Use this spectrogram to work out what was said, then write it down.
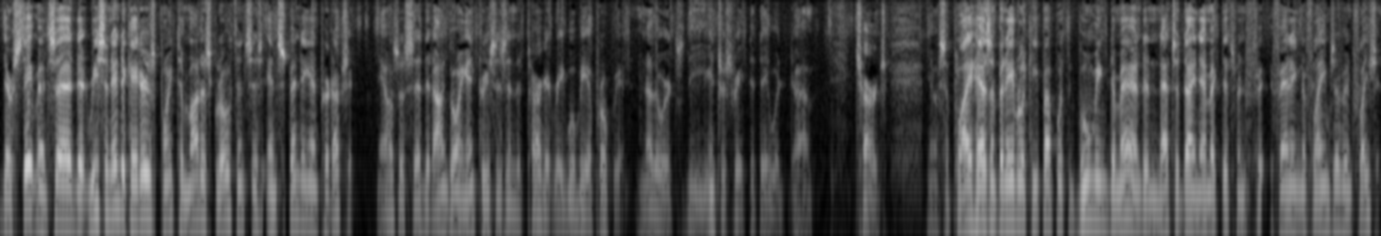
Their statement said that recent indicators point to modest growth in, in spending and production. They also said that ongoing increases in the target rate will be appropriate. In other words, the interest rate that they would uh, charge. You know, supply hasn't been able to keep up with booming demand, and that's a dynamic that's been f- fanning the flames of inflation.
